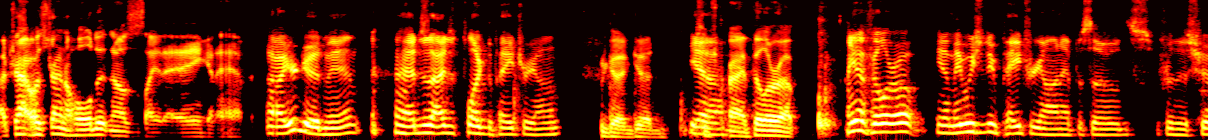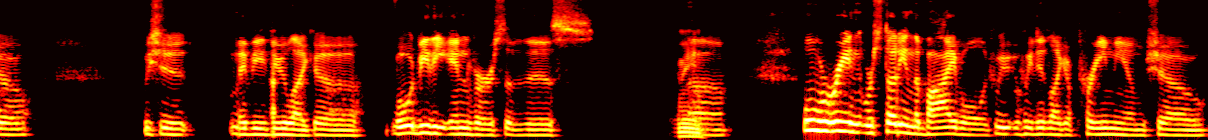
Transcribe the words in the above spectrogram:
I try. I was trying to hold it, and I was just like, "That ain't gonna happen." Oh, you're good, man. I just I just plugged the Patreon. Good, good. Yeah. Subscribe, fill her up. Yeah, fill her up. Yeah, maybe we should do Patreon episodes for this show. We should maybe do like a what would be the inverse of this? I mean, Uh, well, we're reading, we're studying the Bible. If we if we did like a premium show,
